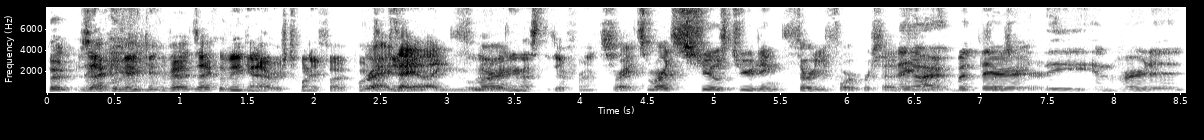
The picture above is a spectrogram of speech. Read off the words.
But Zach LaVine can, Zach LaVine can average 25 points. Right, a game exactly, like, Smart, I think that's the difference. Right. Smart's shield shooting 34%. they are, but they're the inverted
